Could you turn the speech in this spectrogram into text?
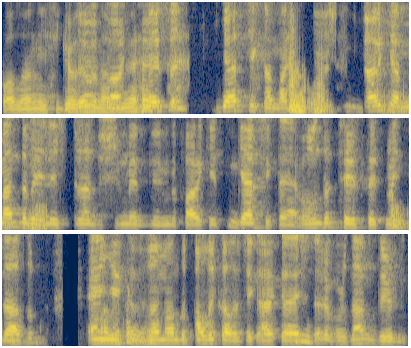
Balığın iyisi gözünden mi? Mesela gerçekten bak derken ben de bir eleştirel düşünmediğimi fark ettim. Gerçekten yani onu da test etmek lazım. En tabii, yakın tabii. zamanda balık alacak arkadaşlara buradan duyurun.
